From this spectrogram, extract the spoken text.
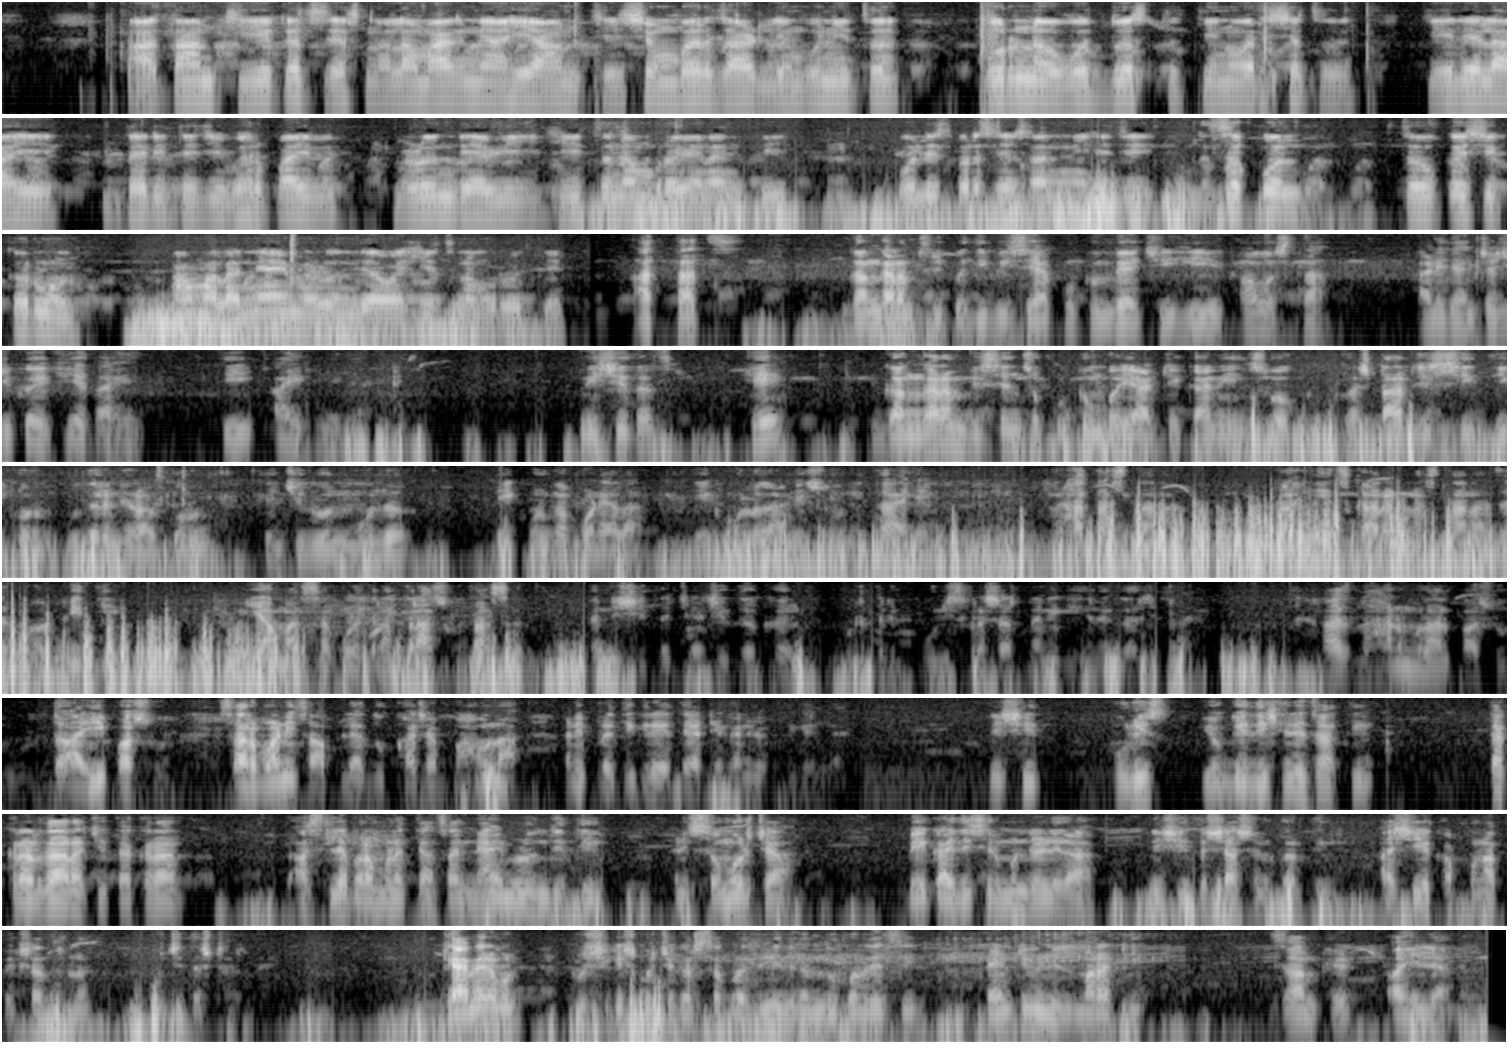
आता आमची एकच शासनाला मागणी आहे आमचे शंभर झाड लिंबुनीचं पूर्ण उद्ध्वस्त तीन वर्षाचं केलेलं आहे. तरी त्याची भरपाई मिळवून द्यावी हीच नम्र विनंती. पोलीस प्रशासनाने ह्याची सखोल चौकशी करून आम्हाला न्याय मिळवून द्यावा हीच नम्र होती आत्ताच गंगाराम श्रीपती भिसे कुटुंबियाची ही एक अवस्था आणि त्यांच्या जी कैफियत आहे ती ऐकलेली आहे. निश्चितच हे गंगाराम भिसेंचं कुटुंब या ठिकाणी स्व कष्टार्जित शेती करून उदरनिर्वाह करून त्यांची दोन मुलं एक मुलगा पुण्याला एक मुलगा आणि सुनीता आहे. राहत असताना काहीच कारण नसताना जर भरतीती या माणसाकडे त्यांना त्रास होत असेल तर निश्चितच याची दखल कुठेतरी पोलीस प्रशासनाने घेणं गरजेचं आहे. आज लहान मुलांपासून वृद्ध आईपासून सर्वांनीच आपल्या दुःखाच्या भावना प्रतिक्रिया त्या ठिकाणी व्यक्त केल्या आहेत निश्चित पोलीस योग्य दिशेने जातील तक्रारदाराची तक्रार असल्याप्रमाणे त्याचा न्याय मिळवून देतील आणि समोरच्या बेकायदेशीर मंडळीला निश्चितच शासन करतील अशी एक आपण अपेक्षा धरणं उचितच ठरलं आहे कॅमेरामन ऋषिकेश कोचेकरचा प्रतिनिधी Nandu Pardesi N T V news Marathi Jamkhed Ahilyanagar.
